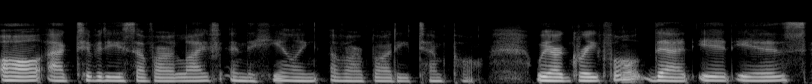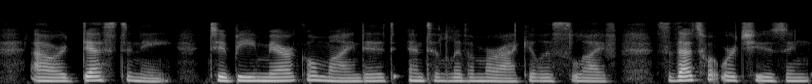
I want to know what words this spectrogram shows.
all activities of our life and the healing of our body temple. We are grateful that it is our destiny to be miracle minded and to live a miraculous life. So that's what we're choosing.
